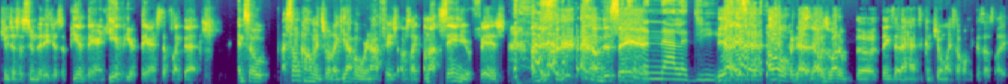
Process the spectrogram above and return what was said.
he'll just assume that they just appeared there and he appeared there and stuff like that. And so some comments were like, yeah, but we're not fish. I was like, I'm not saying you're fish. I'm just, I'm just An saying. analogy. Yeah, it said, oh, but that, that was one of the things that I had to control myself on because I was like,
